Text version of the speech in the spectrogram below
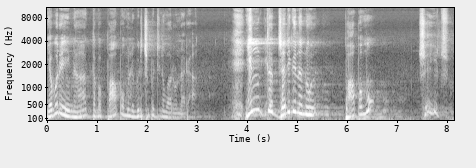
ఎవరైనా తమ పాపమును విడిచిపెట్టిన వారు ఉన్నారా? ఇంత జరిగినను పాపము చేయొచ్చు.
